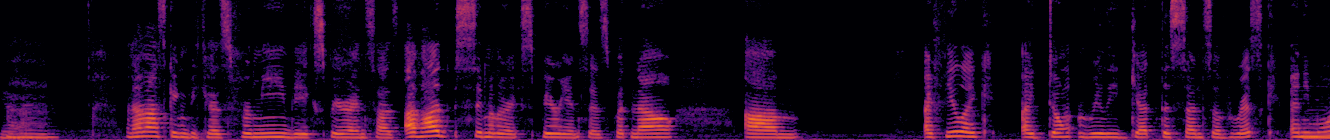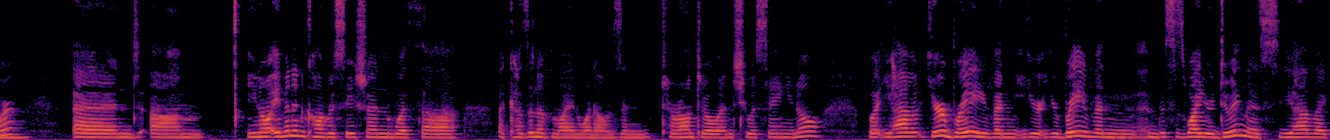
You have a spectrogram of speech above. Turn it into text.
yeah Mhm. And I'm asking because for me, the experience has, I've had similar experiences, but now um, I feel like I don't really get the sense of risk anymore. Mm. And, um, you know, even in conversation with uh, a cousin of mine when I was in Toronto, and she was saying, you know, but you have you're brave and you're you're brave and, Yeah. and this is why you're doing this. You have like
